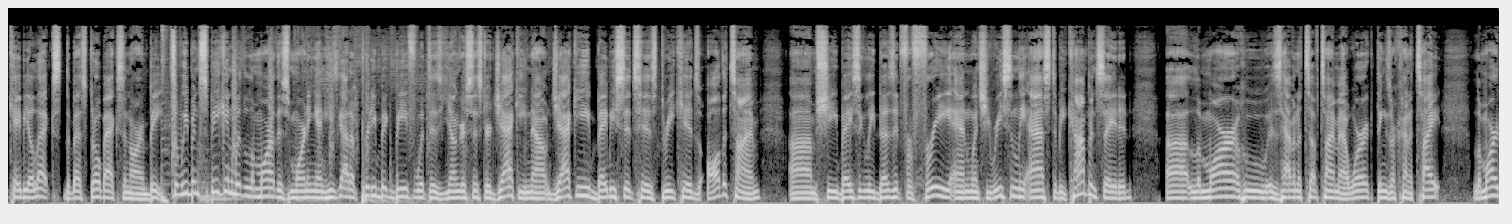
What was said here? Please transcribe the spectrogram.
kblx the best throwbacks in r&b so we've been speaking with lamar this morning and he's got a pretty big beef with his younger sister jackie now jackie babysits his three kids all the time um, she basically does it for free and when she recently asked to be compensated uh, Lamar, who is having a tough time at work, things are kind of tight. Lamar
